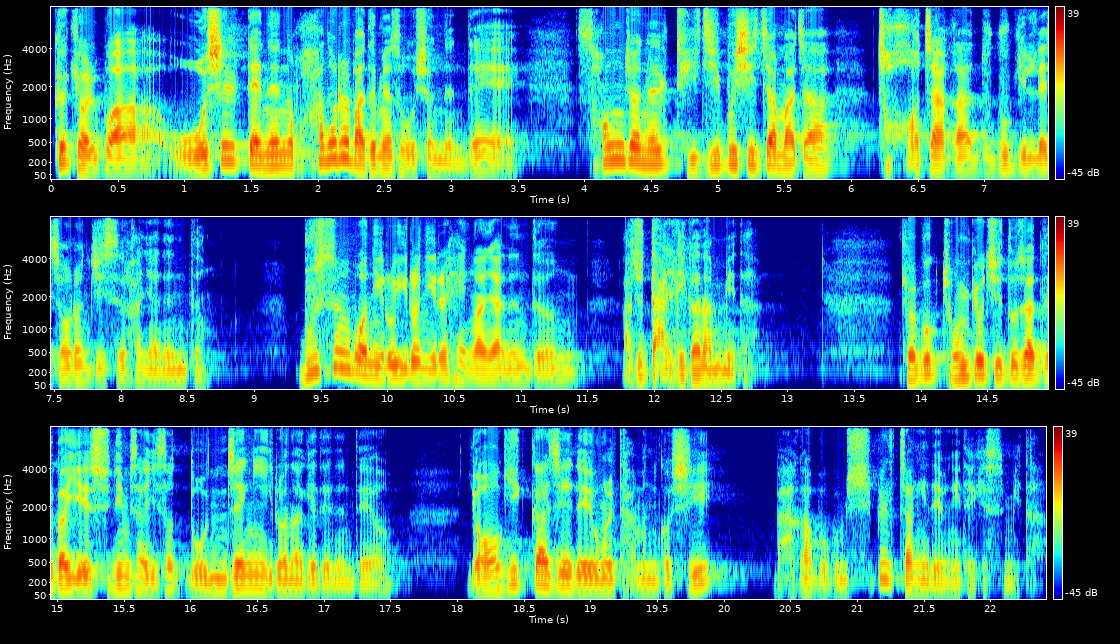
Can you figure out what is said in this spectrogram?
그 결과 오실 때는 환호를 받으면서 오셨는데 성전을 뒤집으시자마자 저자가 누구길래 저런 짓을 하냐는 등 무슨 권위로 이런 일을 행하냐는 등 아주 난리가 납니다. 결국 종교 지도자들과 예수님 사이에서 논쟁이 일어나게 되는데요. 여기까지의 내용을 담은 것이 마가복음 11장의 내용이 되겠습니다.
